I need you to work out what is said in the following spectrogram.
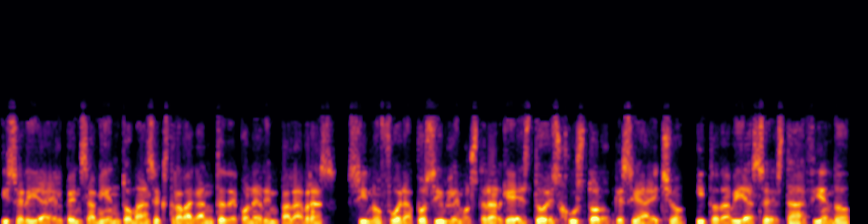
Y sería el pensamiento más extravagante de poner en palabras, si no fuera posible mostrar que esto es justo lo que se ha hecho, y todavía se está haciendo,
